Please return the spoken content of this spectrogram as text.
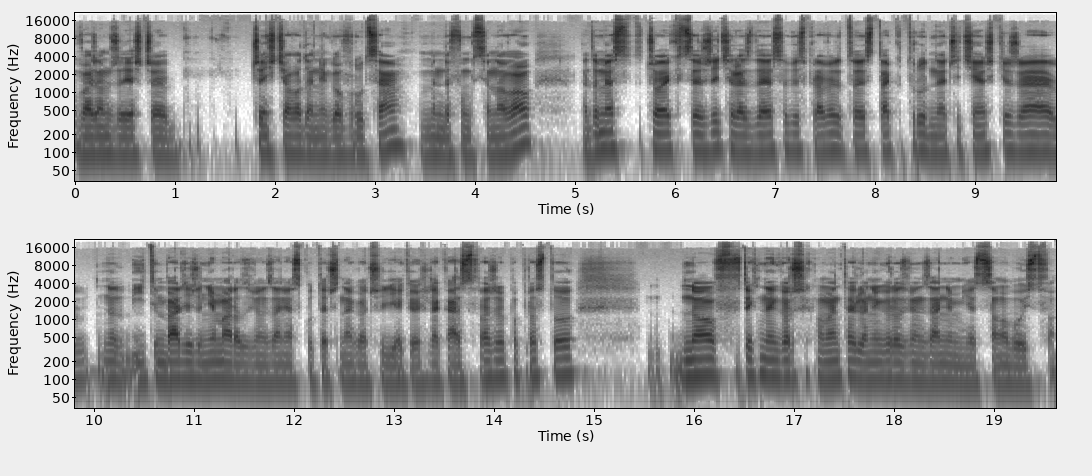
Uważam, że jeszcze częściowo do niego wrócę, będę funkcjonował. Natomiast człowiek chce żyć, ale zdaje sobie sprawę, że to jest tak trudne czy ciężkie, że no, i tym bardziej, że nie ma rozwiązania skutecznego, czyli jakiegoś lekarstwa, że po prostu no, w tych najgorszych momentach dla niego rozwiązaniem jest samobójstwo.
